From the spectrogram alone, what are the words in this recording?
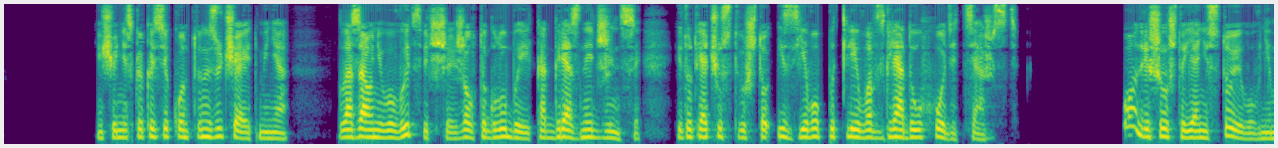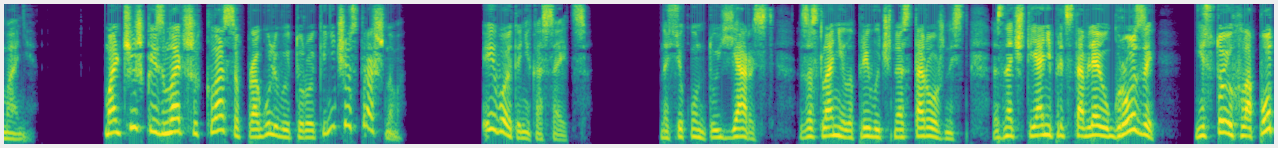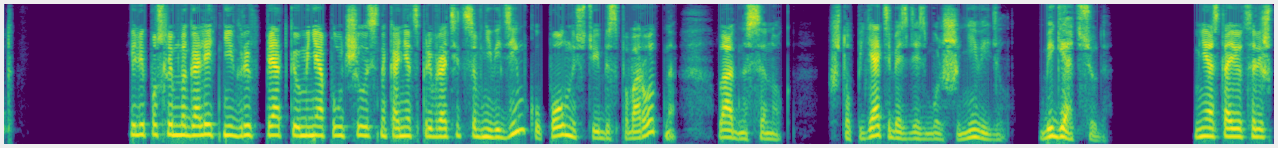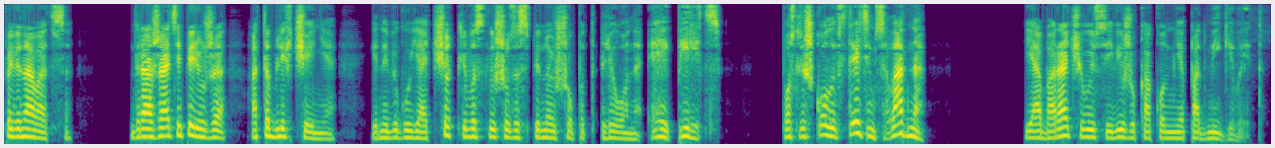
Еще несколько секунд он изучает меня. Глаза у него выцветшие, желто-голубые, как грязные джинсы, и тут я чувствую, что из его пытливого взгляда уходит тяжесть. Он решил, что я не стою его внимания. Мальчишка из младших классов прогуливает уроки, ничего страшного. И его это не касается. На секунду ярость заслонила привычную осторожность. Значит, я не представляю угрозы, не стою хлопот, или после многолетней игры в прятки у меня получилось, наконец, превратиться в невидимку полностью и бесповоротно? Ладно, сынок, чтоб я тебя здесь больше не видел. Беги отсюда. Мне остается лишь повиноваться. Дрожа теперь уже от облегчения. И на бегу я отчетливо слышу за спиной шепот Леона. «Эй, перец! После школы встретимся, ладно?» Я оборачиваюсь и вижу, как он мне подмигивает.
